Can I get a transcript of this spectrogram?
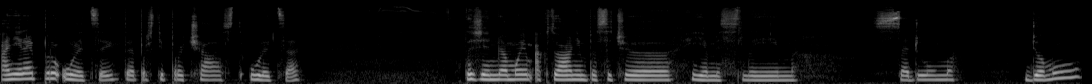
ani ne pro ulici, to je prostě pro část ulice. Takže na mojem aktuálním PSČ je, myslím, sedm domů.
